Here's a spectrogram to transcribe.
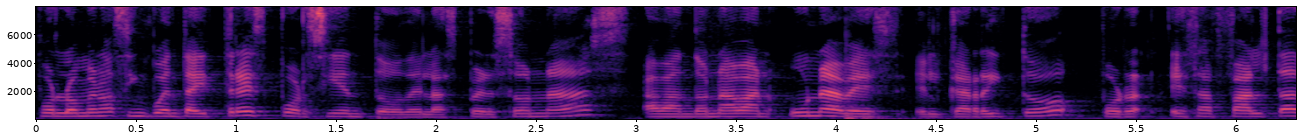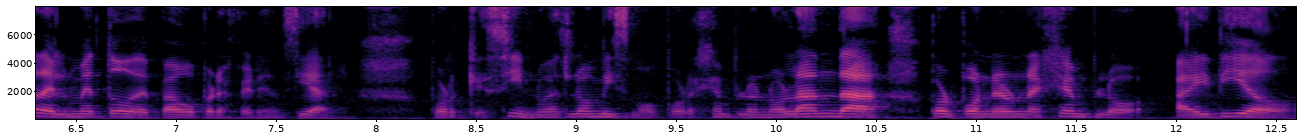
por lo menos 53% de las personas abandonaban una vez el carrito por esa falta del método de pago preferencial. Porque sí, no es lo mismo. Por ejemplo, en Holanda, por poner un ejemplo, Ideal,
